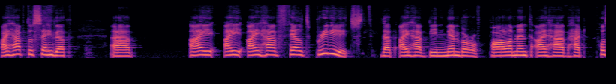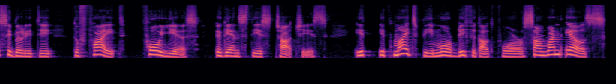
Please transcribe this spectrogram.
I have to say that uh, I, I, I have felt privileged that I have been member of parliament. I have had possibility to fight for years against these charges. It, it might be more difficult for someone else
